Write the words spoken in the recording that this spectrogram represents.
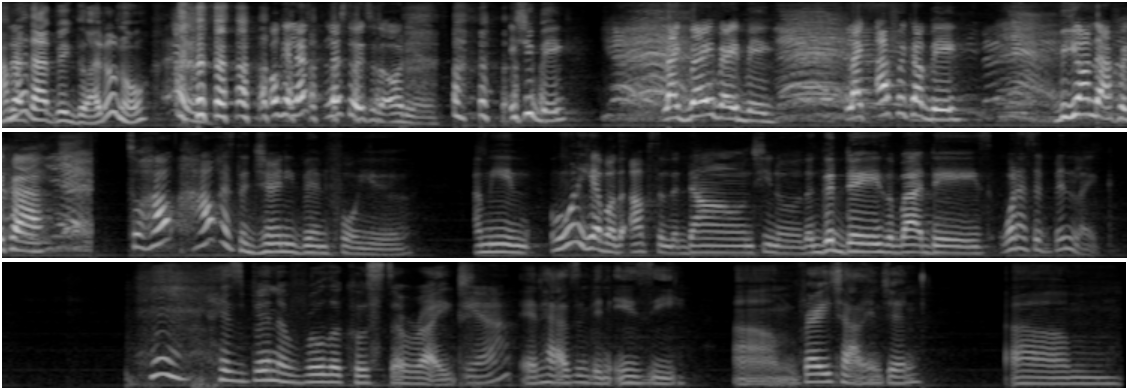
Am that's- I that big though? I don't know. Hey. Okay, let's let's do it to the audience. Is she big? Yeah. Like very, very big? Yes. Like Africa big? Yes. Beyond Africa? Yes. So how how has the journey been for you? I mean, we want to hear about the ups and the downs, you know, the good days, the bad days. What has it been like? It's been a roller coaster ride. Yeah? It hasn't been easy. Um, very challenging. Um,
